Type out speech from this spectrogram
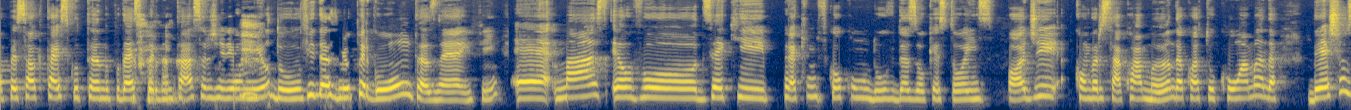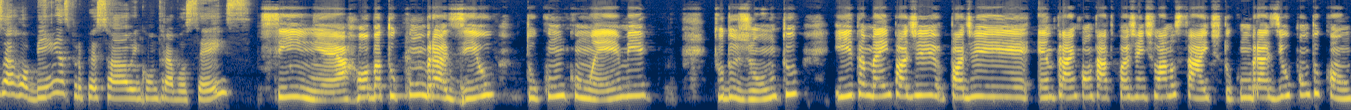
o pessoal que está escutando pudesse perguntar, surgiriam mil dúvidas, mil perguntas, né? Enfim. É, mas eu vou dizer que, para quem ficou com dúvidas ou questões, pode conversar com a Amanda, com a Tucum. Amanda, deixa os arrobinhas para o pessoal encontrar vocês. Sim, é arroba Tucum Brasil, Tucum com M, tudo junto. E também pode, pode entrar em contato com a gente lá no site tucumbrasil.com.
